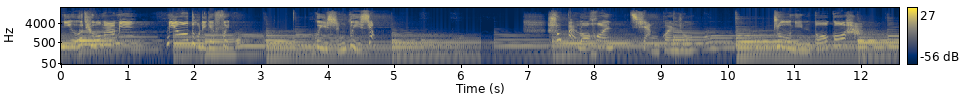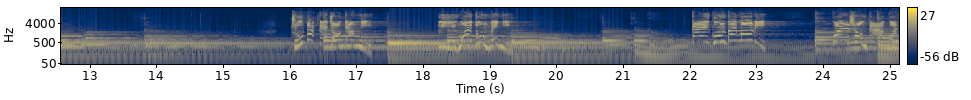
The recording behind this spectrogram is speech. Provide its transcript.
牛头马面，庙肚里个肺，鬼神鬼笑。说白罗汉强关容，猪八戒照讲你，里外都唔美人。上家关，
